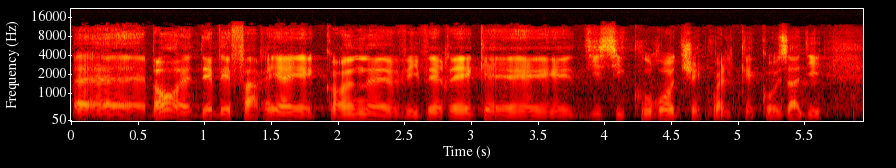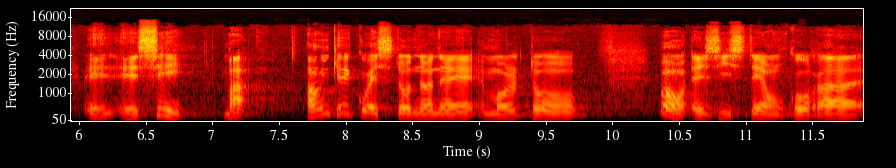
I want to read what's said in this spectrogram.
eh, bon, deve fare con vivere che di sicuro c'è qualche cosa di... Eh, eh, sì, ma anche questo non è molto Bon, esiste ancora,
